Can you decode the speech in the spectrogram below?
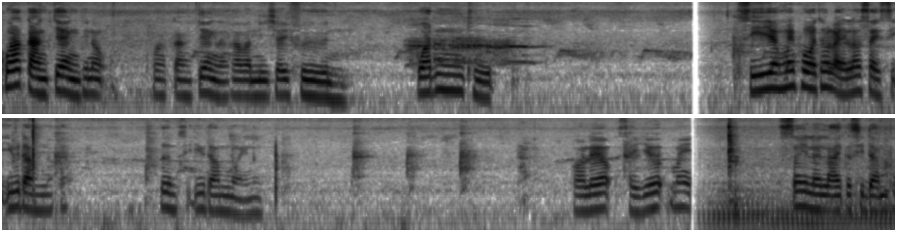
คว้ากลางแจ้งพี่น้องคว้ากลางแจ้งนะคะ วันนี้ใช้ฟืนควันถูด สียังไม่พอเท่าไหร่เราใส่ซีอิ๊วดำนะคะ เติมซีอิ๊วดำหน่อยหนึ่งพอแล้วใส่เยอะไม่ใส่ลายๆกับสีดำโพ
